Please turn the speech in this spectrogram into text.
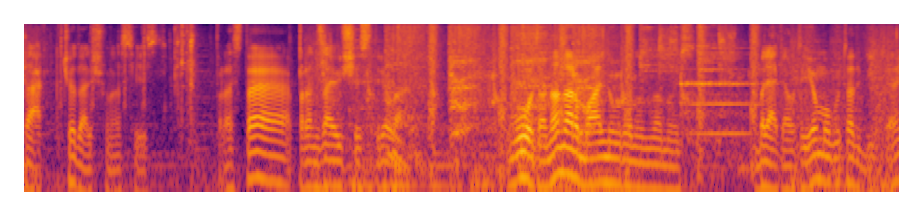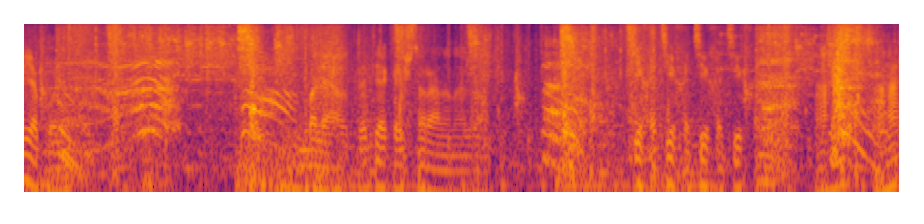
Так, что дальше у нас есть? Простая пронзающая стрела. Вот, она нормально урона наносит. Блять, а вот ее могут отбить, да? Я понял. Бля, вот это я, конечно, рано нажал. Тихо, тихо, тихо, тихо. Ага, ага.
